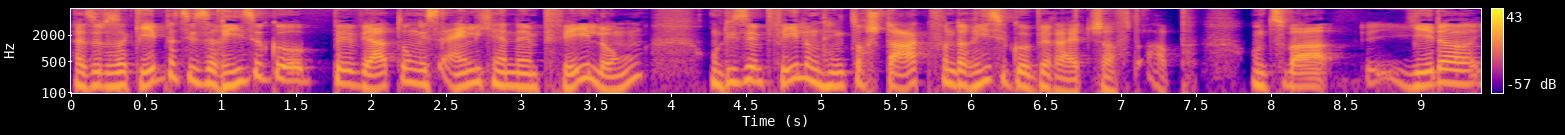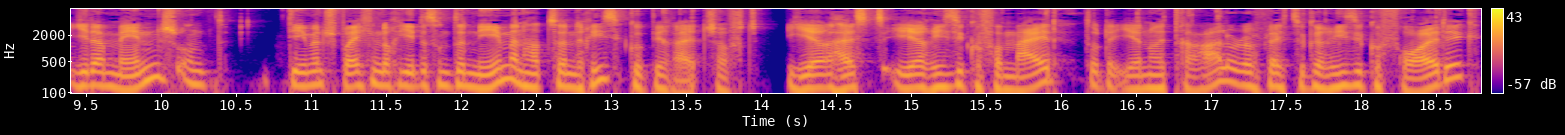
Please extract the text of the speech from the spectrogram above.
Also das Ergebnis dieser Risikobewertung ist eigentlich eine Empfehlung und diese Empfehlung hängt doch stark von der Risikobereitschaft ab. Und zwar jeder, jeder Mensch und dementsprechend auch jedes Unternehmen hat so eine Risikobereitschaft. Eher heißt eher risikovermeidend oder eher neutral oder vielleicht sogar risikofreudig.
